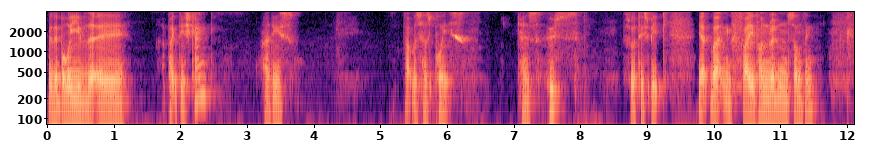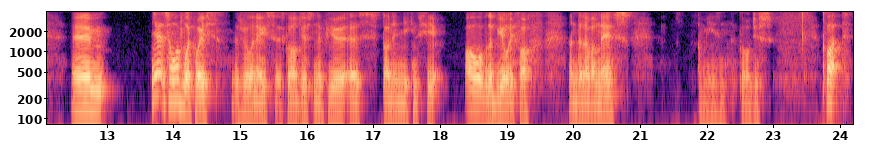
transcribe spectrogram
where they believe that uh, a Pictish king had his. That was his place, his house, so to speak. Yep, back in 500 and something. Um, yeah, it's a lovely place. It's really nice. It's gorgeous, and the view is stunning. You can see it all over the Beauly Firth and the River Ness amazing, gorgeous. But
